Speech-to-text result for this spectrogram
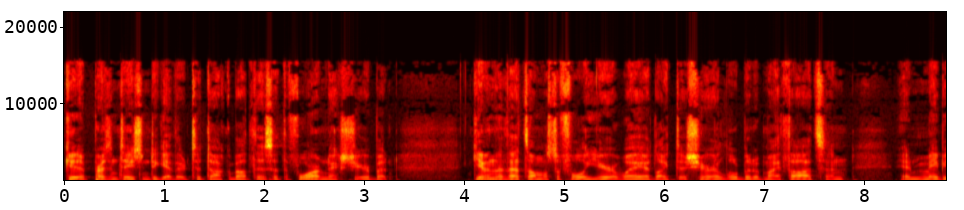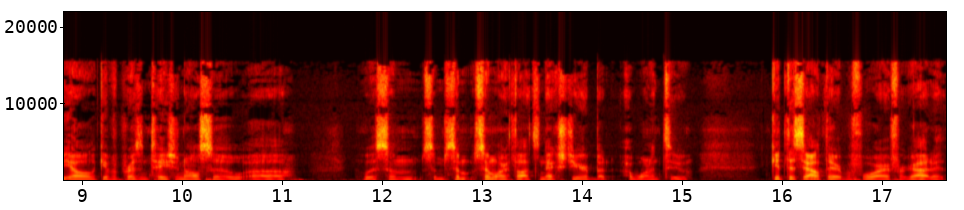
get a presentation together to talk about this at the forum next year, but given that that's almost a full year away, I'd like to share a little bit of my thoughts and and maybe I'll give a presentation also uh, with some some sim- similar thoughts next year. But I wanted to get this out there before I forgot it,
